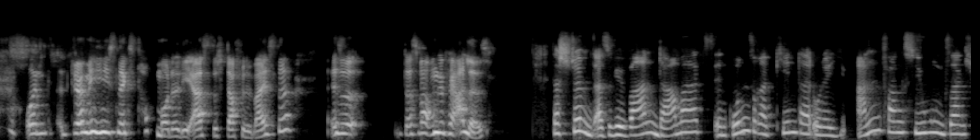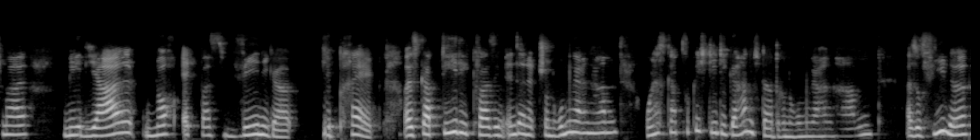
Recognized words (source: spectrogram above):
und Germany's Next Topmodel, die erste Staffel, weißt du? Also, das war ungefähr alles. Das stimmt. Also, wir waren damals in unserer Kindheit oder Anfangsjugend, sag ich mal, medial noch etwas weniger geprägt. Weil es gab die, die quasi im Internet schon rumgehangen haben, und es gab wirklich die, die gar nicht da drin rumgehangen haben. Also viele,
